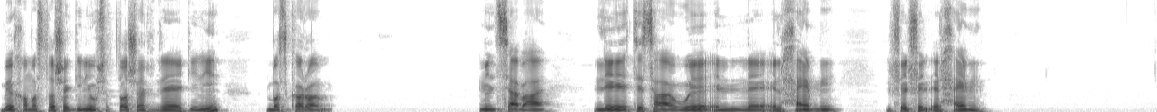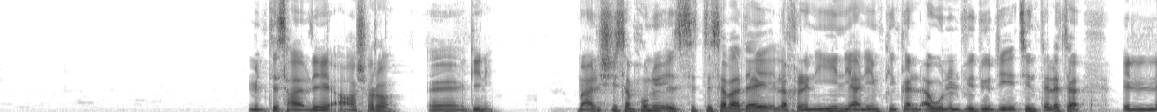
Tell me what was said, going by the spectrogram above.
بخمستاشر جنيه وستاشر جنيه بسكرة من سبعة لتسعة والحامي الفلفل الحامي من تسعة لعشرة آه، جنيه. معلش سامحوني الست سبع دقايق الأخرانيين يعني يمكن كان أول الفيديو دقيقتين تلاتة ال-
